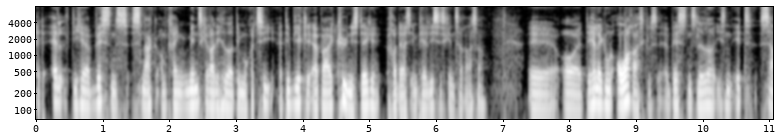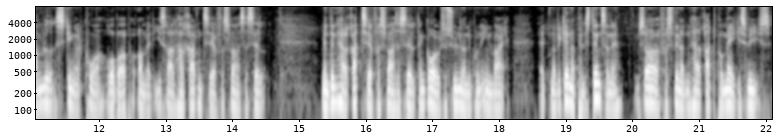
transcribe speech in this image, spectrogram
at alt de her vestens snak omkring menneskerettigheder og demokrati, at det virkelig er bare et kynisk dække fra deres imperialistiske interesser. Øh, og det er heller ikke nogen overraskelse, at vestens ledere i sådan et samlet skingert kor råber op om, at Israel har retten til at forsvare sig selv. Men den her ret til at forsvare sig selv, den går jo til synligheden kun en vej. At når det gælder palæstinenserne, så forsvinder den her ret på magisk vis.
